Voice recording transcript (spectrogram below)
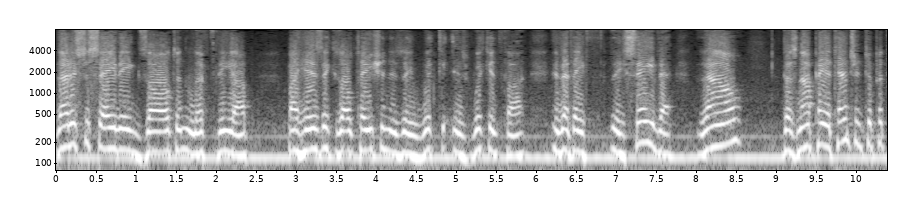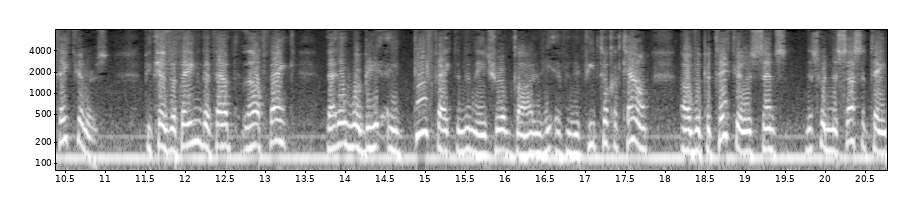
That is to say, they exalt and lift thee up. By his exaltation is a wicked, is wicked thought, and that they they say that thou does not pay attention to particulars, because the thing that thou, thou think that it would be a defect in the nature of God, and, he, if, and if he took account of the particulars, since this would necessitate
